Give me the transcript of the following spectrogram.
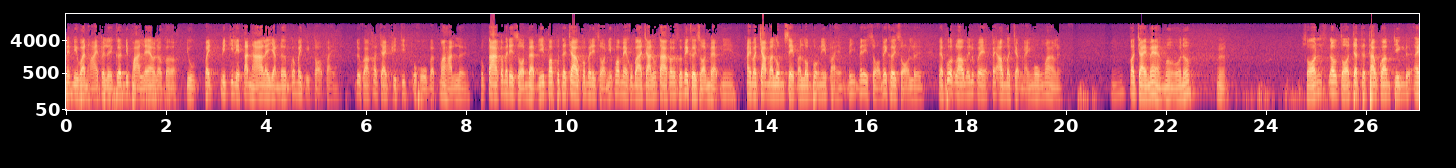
ไม่มีวันหายไปเลยเกินนิพพานแล้ว แล้วก็อยู่ไปมีกิเลสตัณหาอะไรอย่างเดิมก็ไม่อีกต่อไป ด้วยความเข้าใจผิดที่โอ้โหแบบมหันเลย ลูกตาก็ไม่ได้สอนแบบนี้พระพุทธเจ้าก็ไม่ได้สอนนี้พ่อแม่ครูบาอาจารย์ลูกตาก็ไม่เคยไม่เคยสอนแบบนี้ ให้มาจำอารมณ์เสพอารมณ์พวกนี้ไป ไม่ไม่ได้สอนไม่เคยสอนเลย แต่พวกเราไม่รู้ไปไปเอามาจากไหนงงมากเลยก็ใจแม่โมโหเนาะสอนเราสอนจะจะทำความจริงด้วยให้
